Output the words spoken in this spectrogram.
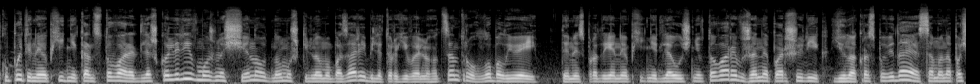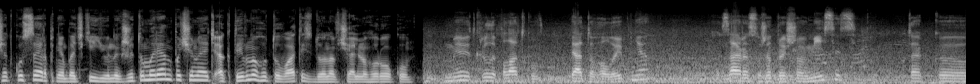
Купити необхідні канцтовари для школярів можна ще на одному шкільному базарі біля торгівельного центру Global.ua. Денис продає необхідні для учнів товари вже не перший рік. Юнак розповідає, саме на початку серпня батьки юних житомирян починають активно готуватись до навчального року. Ми відкрили палатку 5 липня. Зараз вже пройшов місяць. Так е,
